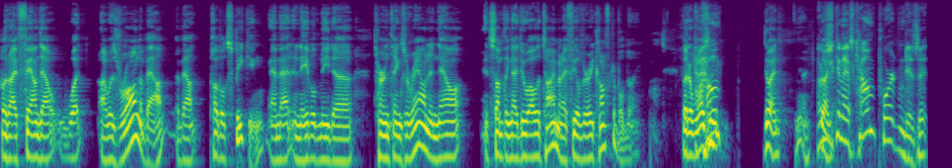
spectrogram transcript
But I found out what I was wrong about about public speaking, and that enabled me to turn things around. And now it's something I do all the time, and I feel very comfortable doing. But it wasn't. How, go ahead. Yeah, go I was ahead. just going to ask, how important is it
